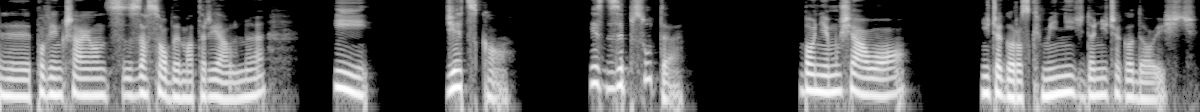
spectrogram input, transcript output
y, powiększając zasoby materialne, i dziecko jest zepsute, bo nie musiało niczego rozkminić, do niczego dojść,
